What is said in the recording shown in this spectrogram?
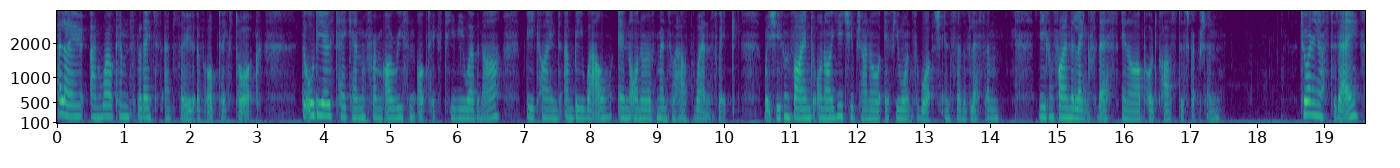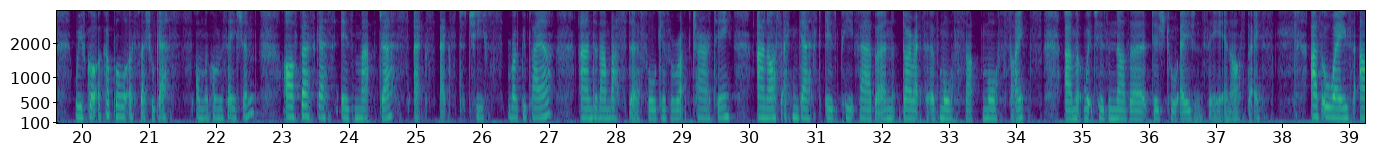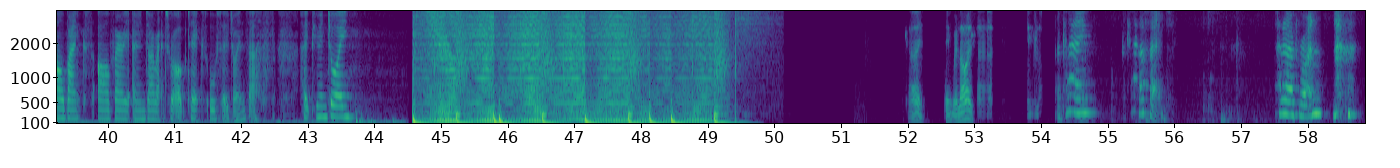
Hello, and welcome to the latest episode of Optics Talk. The audio is taken from our recent Optics TV webinar, Be Kind and Be Well, in honour of Mental Health Awareness Week, which you can find on our YouTube channel if you want to watch instead of listen. You can find the link for this in our podcast description. Joining us today, we've got a couple of special guests on the conversation. Our first guest is Matt Jess, ex Exeter Chiefs rugby player and an ambassador for Give a Ruck charity. And our second guest is Pete Fairburn, director of Morph, Morph Sites, um, which is another digital agency in our space. As always, Al Banks, our very own director of optics, also joins us. Hope you enjoy. Okay, I think we're live. Okay, perfect. Hello, everyone.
